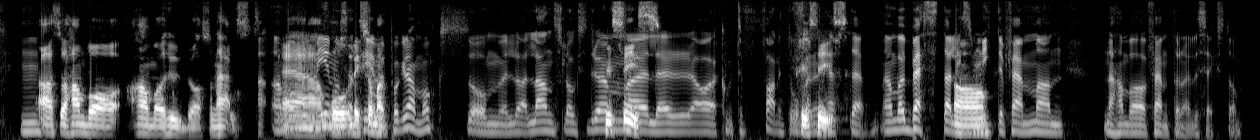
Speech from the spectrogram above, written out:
mm. alltså han var, han var hur bra som helst. Han var väl med i något liksom tv-program också om landslagsdrömmar Precis. eller, ja, jag kommer inte fan inte ihåg vad den hette. Han var bästa liksom ja. 95an när han var 15 eller 16.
